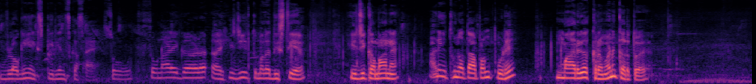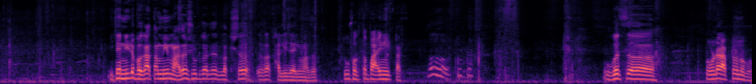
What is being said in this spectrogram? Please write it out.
व्लॉगिंग एक्सपिरियन्स कसा आहे. सो सोनाळेगड ही जी तुम्हाला दिसते आहे ही जी कमान आहे आणि इथून आता आपण पुढे मार्गक्रमण करतोय. इथे नीट बघा आता मी माझं शूट करते लक्ष जरा खाली जाईल माझं. तू फक्त पाय नीट टाक. हो हो उगच तोंडात आपटू नको.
